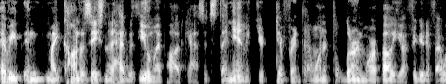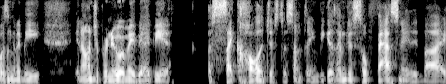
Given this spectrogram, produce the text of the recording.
every in my conversation that i had with you on my podcast it's dynamic you're different i wanted to learn more about you i figured if i wasn't going to be an entrepreneur maybe i'd be a, a psychologist or something because i'm just so fascinated by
